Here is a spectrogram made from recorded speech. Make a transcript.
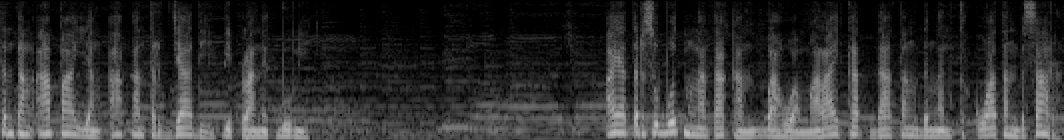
tentang apa yang akan terjadi di planet bumi. Ayat tersebut mengatakan bahwa malaikat datang dengan kekuatan besar.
